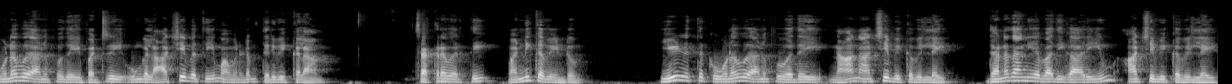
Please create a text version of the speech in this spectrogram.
உணவு அனுப்புவதை பற்றி உங்கள் ஆட்சேபத்தையும் அவனிடம் தெரிவிக்கலாம். சக்கரவர்த்தி மன்னிக்க வேண்டும். ஈழத்துக்கு உணவு அனுப்புவதை நான் ஆட்சேபிக்கவில்லை. தனதானியவாதிகாரியும் ஆட்சேபிக்கவில்லை.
